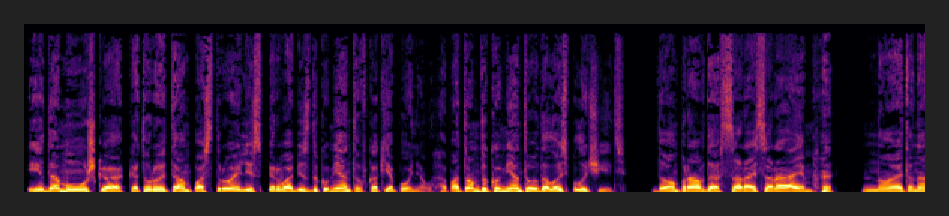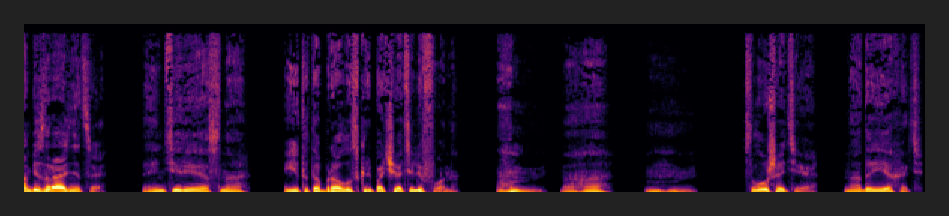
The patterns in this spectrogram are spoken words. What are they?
и домушка, которую там построили сперва без документов, как я понял, а потом документы удалось получить. Дом, правда, сарай сараем, но это нам без разницы». «Интересно». Ит отобрал у скрипача телефон. «Хм, ага, угу. Слушайте, надо ехать»,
